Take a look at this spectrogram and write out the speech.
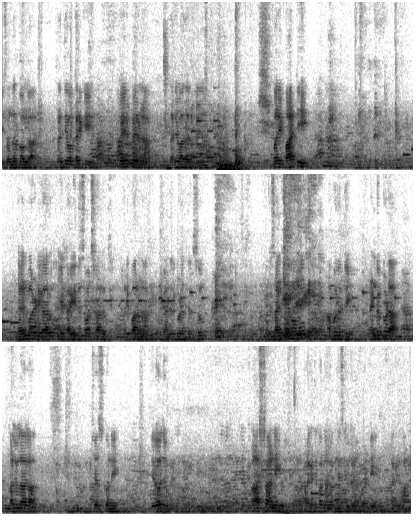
ఈ సందర్భంగా ప్రతి ఒక్కరికి పేరు పేరున ధన్యవాదాలు మరి పార్టీ జగన్మోహన్ రెడ్డి గారు ఈ యొక్క ఐదు సంవత్సరాలు పరిపాలన అందరికీ కూడా తెలుసు. ఒక సంక్షేమము అభివృద్ధి రెండు కూడా కళ్ళులాగా చేసుకొని ఈరోజు రాష్ట్రాన్ని ప్రగతి పథంలోకి తీసుకెళ్తున్నటువంటి ప్రగతి మనం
